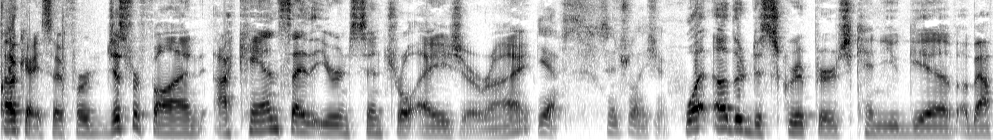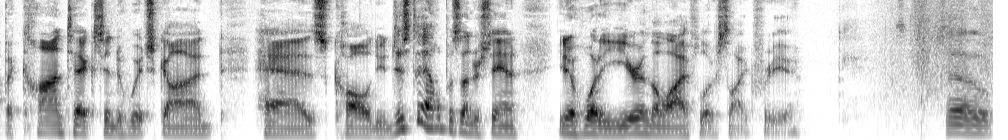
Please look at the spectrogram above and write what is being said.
Okay, so for just for fun, I can say that you're in Central Asia, right? Yes, Central Asia. What other descriptors can you give about the context into which God has called you, just to help us understand, you know, what a year in the life looks like for you? So,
